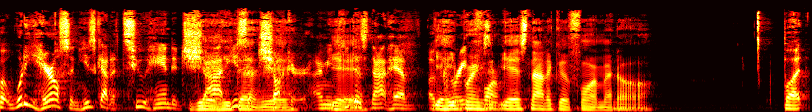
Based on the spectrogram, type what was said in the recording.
But Woody Harrelson, he's got a two-handed Yeah, shot. he he's a does, yeah. chucker. I mean, he does not have a yeah, great brings. form. Yeah, it's not a good form at all. But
